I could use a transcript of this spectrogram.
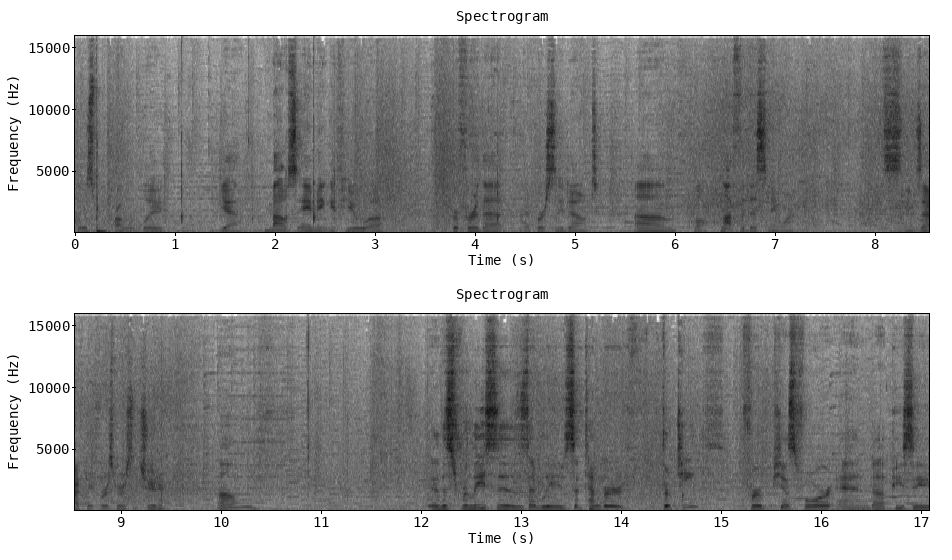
There's probably, yeah, mouse aiming if you uh, prefer that. I personally don't. Um, well, not for this anymore. This isn't exactly first person shooter. Um, yeah, this releases, I believe, September 13th for PS4 and uh, PC.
